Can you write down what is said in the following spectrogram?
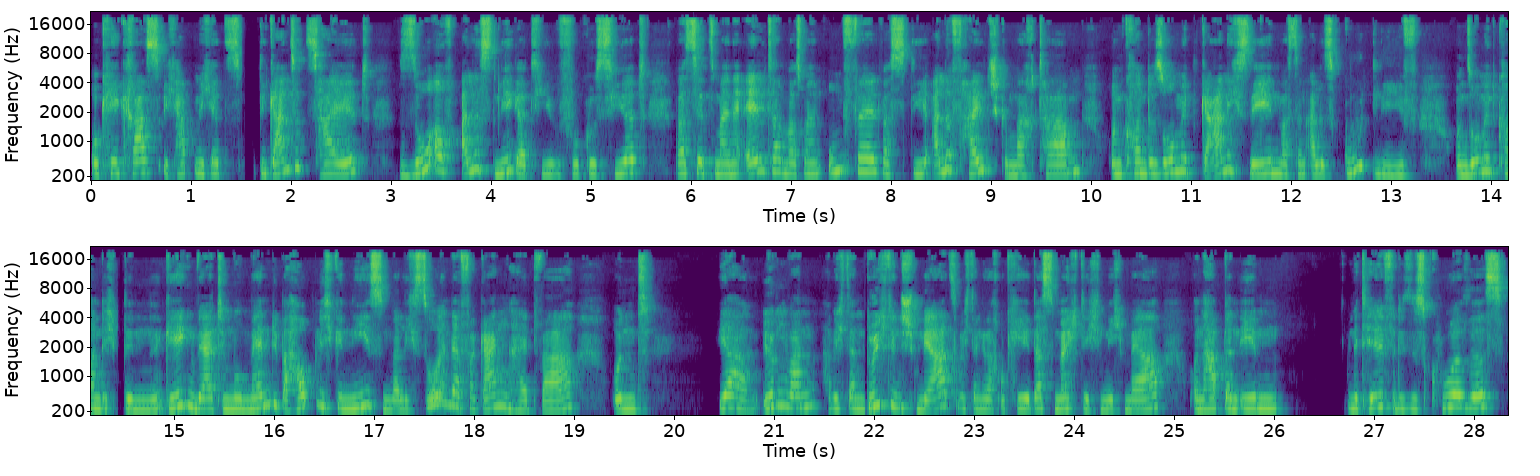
okay, krass, ich habe mich jetzt die ganze Zeit so auf alles Negative fokussiert, was jetzt meine Eltern, was mein Umfeld, was die alle falsch gemacht haben und konnte somit gar nicht sehen, was dann alles gut lief. Und somit konnte ich den gegenwärtigen Moment überhaupt nicht genießen, weil ich so in der Vergangenheit war und ja, irgendwann habe ich dann durch den Schmerz habe ich dann gedacht, okay, das möchte ich nicht mehr und habe dann eben mit Hilfe dieses Kurses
